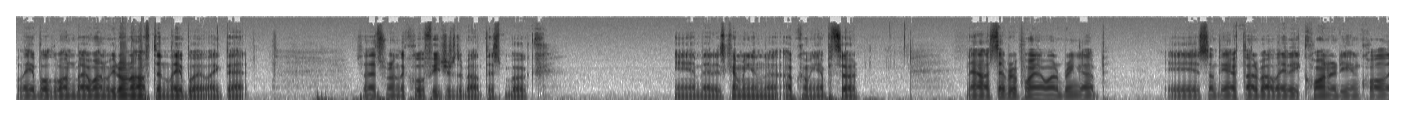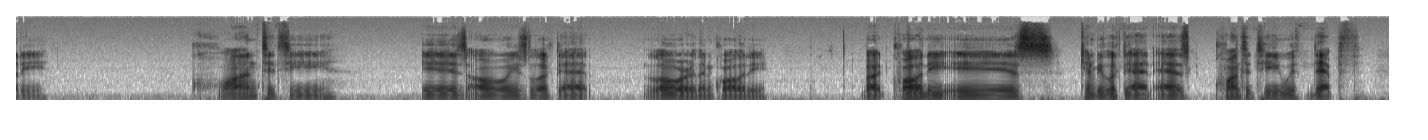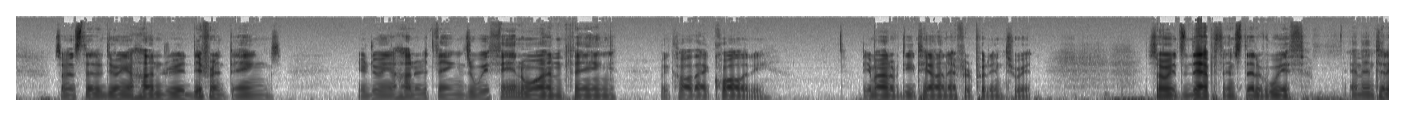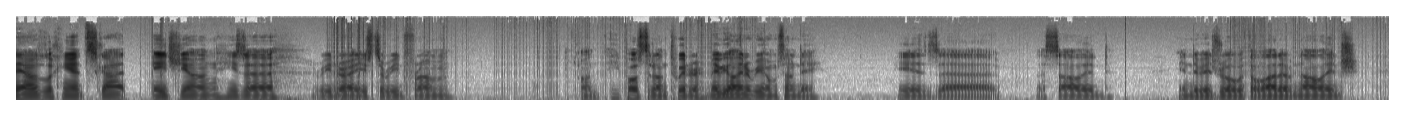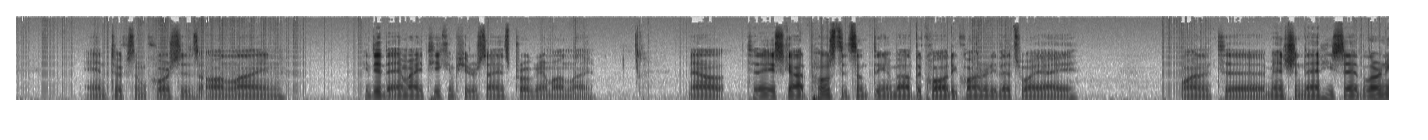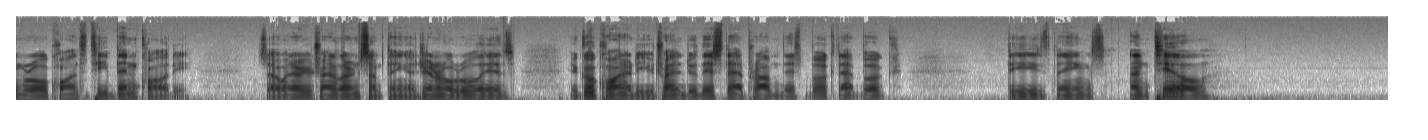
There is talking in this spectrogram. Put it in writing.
labeled one by one. We don't often label it like that. So that's one of the cool features about this book. and that is coming in the upcoming episode. Now, a separate point I want to bring up is something I've thought about lately quantity and quality. Quantity is always looked at lower than quality, but quality is can be looked at as quantity with depth. So instead of doing a hundred different things, you're doing a hundred things within one thing. We call that quality. The amount of detail and effort put into it. So it's depth instead of width. And then today I was looking at Scott H. Young. He's a reader I used to read from. On, he posted on Twitter. Maybe I'll interview him someday. He is uh, a solid individual with a lot of knowledge and took some courses online. He did the MIT computer science program online. Now, today Scott posted something about the quality quantity. That's why I wanted to mention that. He said learning rule quantity then quality. So whenever you're trying to learn something, a general rule is you go quantity. You try to do this, that problem, this book, that book, these things until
